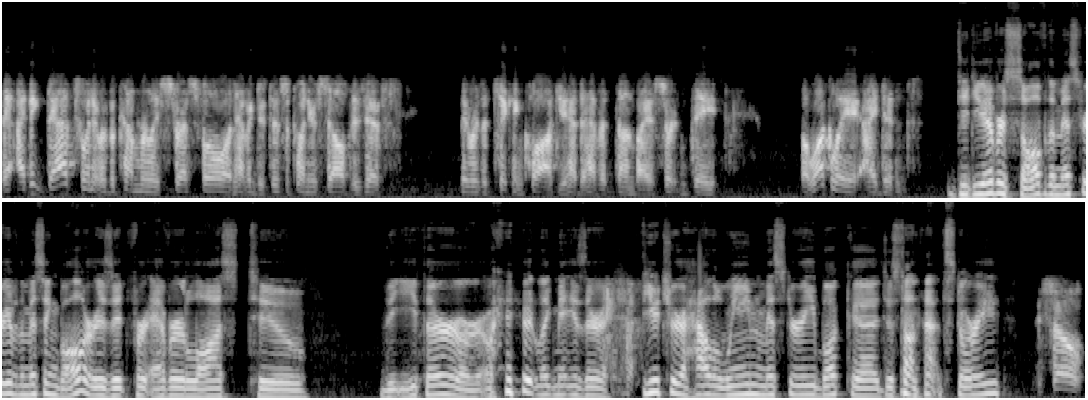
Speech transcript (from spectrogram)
I think that's when it would become really stressful and having to discipline yourself as if there was a ticking clock. You had to have it done by a certain date. But luckily, I didn't. Did you ever solve the mystery of the missing ball, or is it forever lost to the ether, or, or like is there a future Halloween mystery book uh, just on that story? So,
